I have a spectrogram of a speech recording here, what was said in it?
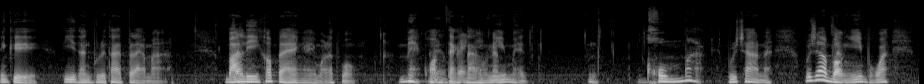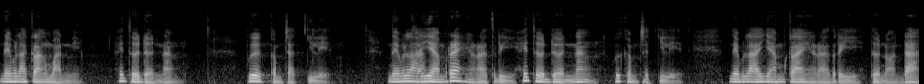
นี่คือที่ท่านพุทธทาสแปลมา บาลีเขาแปลไงหมอรัตพงศ์แม่ความแตกต่างตรงนี้แหมคมมาก พระเจ้านะพระเจ้าบอกอย่างนี้บอกว่าในเวลากลางวันเนี่ยให้เธอเดินนั่ง เพื่อกำจัดกิเลส ในเวลายามแรกแห่งราตรี ให้เธอเดินนั่ง เพื่อกำจัดกิเลส ในเวลายามกลางแห่งราตรี เธอนอนได้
